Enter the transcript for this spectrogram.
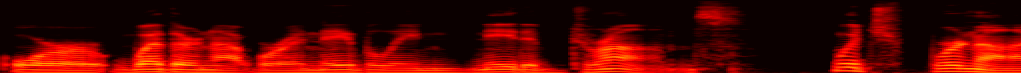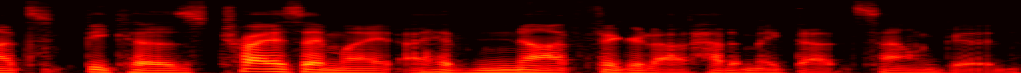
or whether or not we're enabling native drums, which we're not because try as I might, I have not figured out how to make that sound good.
